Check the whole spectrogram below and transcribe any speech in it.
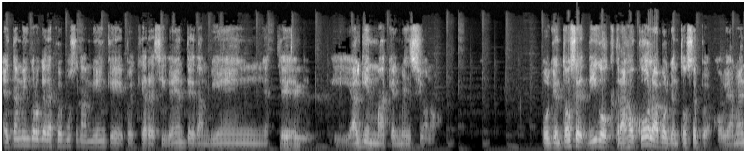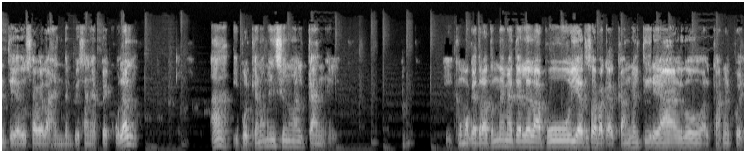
él también creo que después puso también que, pues, que Residente también, este, Sí, sí. y alguien más que él mencionó. Porque entonces, digo, trajo cola, porque entonces, pues, obviamente, ya tú sabes, la gente empieza a especular. Ah, ¿y por qué no mencionó al Arcángel? Y como que tratan de meterle la puya, tú sabes, para que Arcángel tire algo. Arcángel, pues,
